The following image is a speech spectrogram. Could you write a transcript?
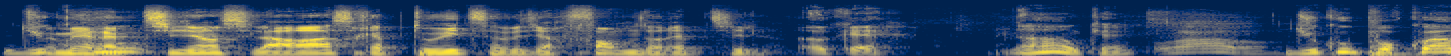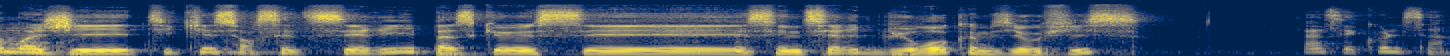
Du mais coup... reptilien, c'est la race. Reptoïde, ça veut dire forme de reptile. Ok. Ah, ok. Waouh Du coup, pourquoi moi j'ai tiqué sur cette série? Parce que c'est une série de bureau comme The Office. Ah, c'est cool ça.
